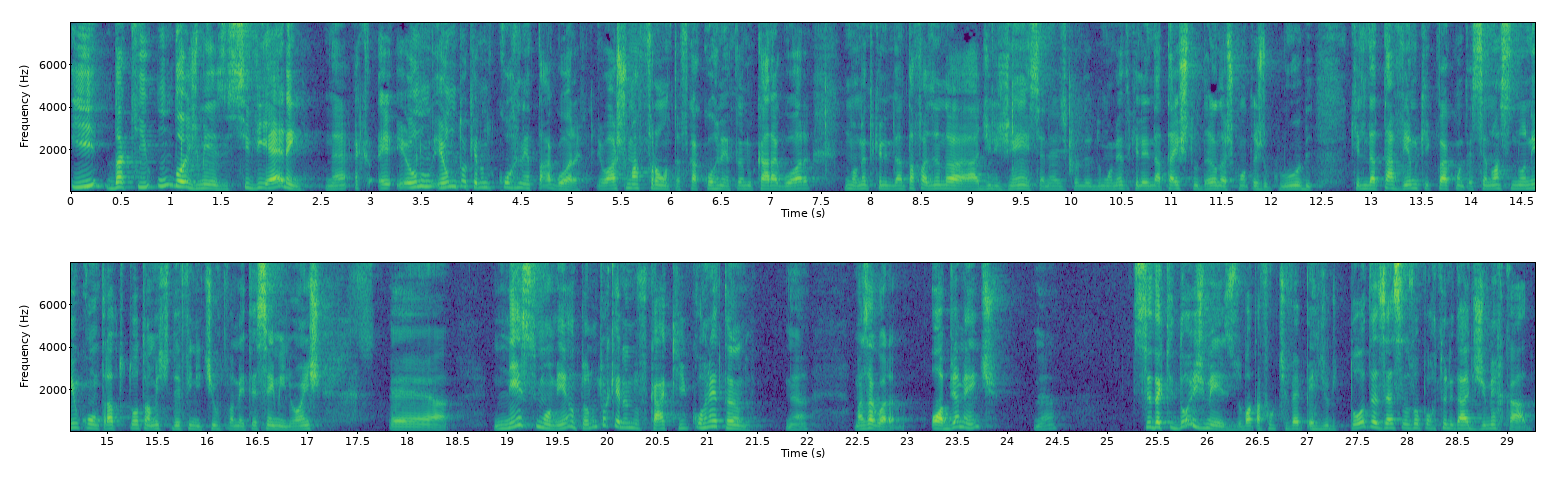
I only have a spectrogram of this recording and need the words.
E daqui um, dois meses, se vierem, né? É, eu não, eu não tô querendo cornetar agora. Eu acho uma afronta ficar cornetando o cara agora, no momento que ele ainda está fazendo a, a, diligência, né? No momento que ele ainda está estudando as contas do clube, que ele ainda está vendo o que, que, vai acontecer, não assinou nem o contrato totalmente definitivo para meter 100 milhões. É, nesse momento, eu não tô querendo ficar aqui cornetando, né? Mas agora, obviamente, né? Se daqui dois meses o Botafogo tiver perdido todas essas oportunidades de mercado,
